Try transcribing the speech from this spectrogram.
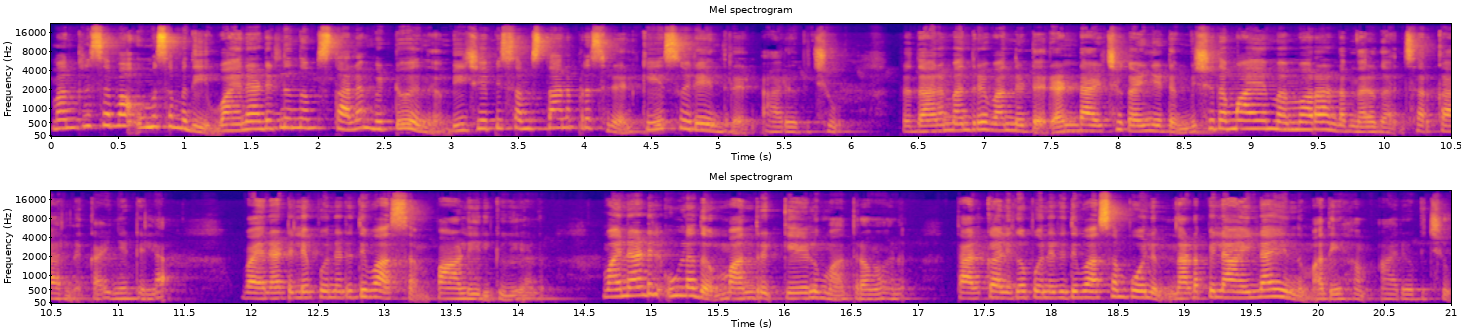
മന്ത്രിസഭാ ഉപസമിതി വയനാട്ടിൽ നിന്നും സ്ഥലം വിട്ടു എന്ന് ബി ജെ പി സംസ്ഥാന പ്രസിഡന്റ് കെ സുരേന്ദ്രൻ ആരോപിച്ചു. പ്രധാനമന്ത്രി വന്നിട്ട് രണ്ടാഴ്ച കഴിഞ്ഞിട്ടും വിശദമായ മെമ്മോറാണ്ടം നൽകാൻ സർക്കാരിന് കഴിഞ്ഞിട്ടില്ല. വയനാട്ടിലെ പുനരധിവാസം പാളിയിരിക്കുകയാണ്. വയനാട്ടിൽ ഉള്ളത് മന്ത്രി കേളു മാത്രമാണ്. താൽക്കാലിക പുനരധിവാസം പോലും നടപ്പിലായില്ല എന്നും അദ്ദേഹം ആരോപിച്ചു.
